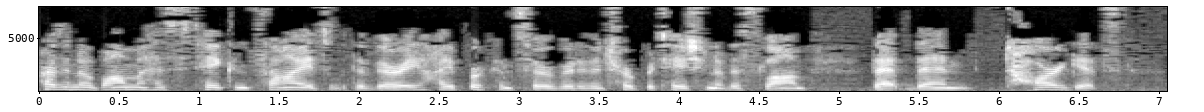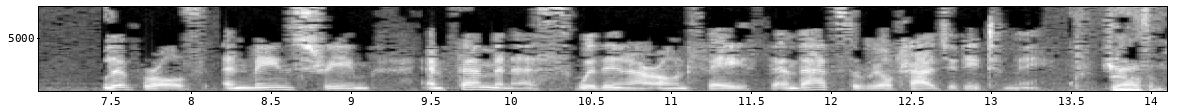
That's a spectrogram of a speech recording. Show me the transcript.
President Obama has taken sides with a very hyper-conservative interpretation of Islam that then targets liberals and mainstream and feminists within our own faith, and that's the real tragedy to me. Jonathan.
